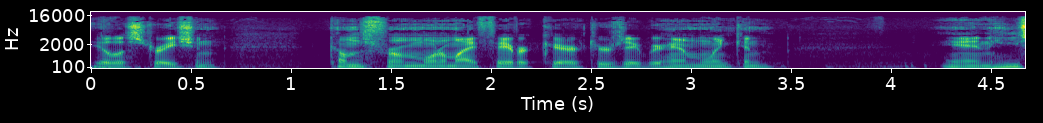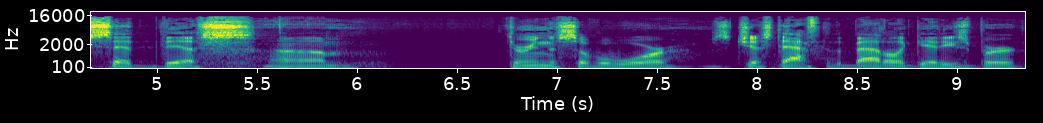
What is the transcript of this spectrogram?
illustration, comes from one of my favorite characters, Abraham Lincoln. And he said this um, during the Civil War. It was just after the Battle of Gettysburg.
